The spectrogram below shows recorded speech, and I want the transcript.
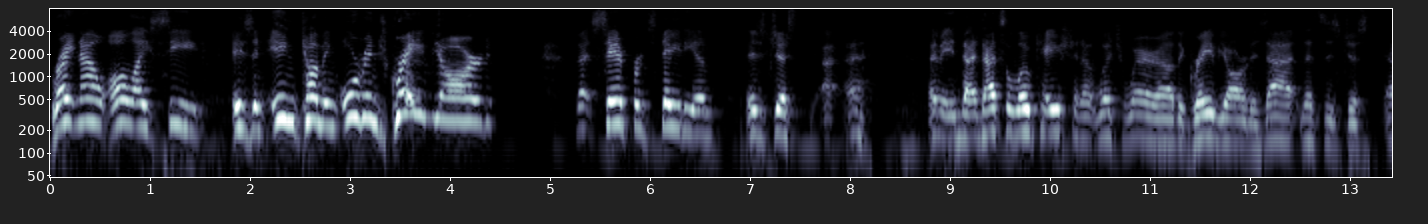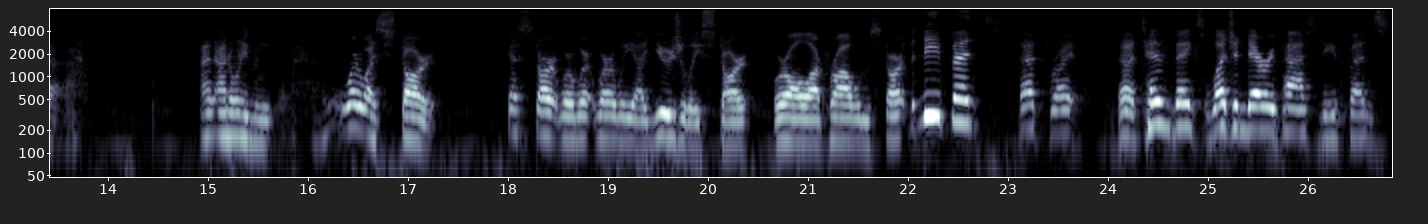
Right now, all I see is an incoming orange graveyard. That Sanford Stadium is just. Uh, uh, I mean, that that's the location at which where uh, the graveyard is at. This is just. Uh, I, I don't even. Where do I start? Gotta start where where, where we uh, usually start, where all our problems start. The defense. That's right. Uh, Tim Banks' legendary pass defense.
